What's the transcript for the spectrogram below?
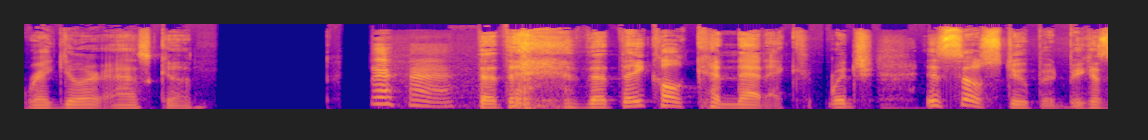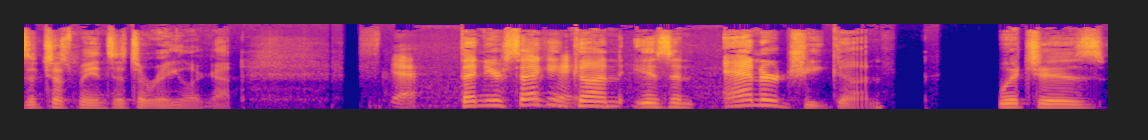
regular ass gun that they that they call kinetic, which is so stupid because it just means it's a regular gun. Yeah. Then your second Okay. gun is an energy gun, which is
